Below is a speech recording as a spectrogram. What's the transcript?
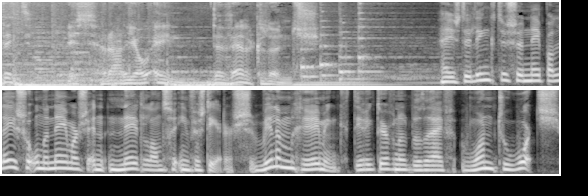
Dit is Radio 1, de werklunch. Hij is de link tussen Nepalese ondernemers en Nederlandse investeerders. Willem Gremink, directeur van het bedrijf One to Watch.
